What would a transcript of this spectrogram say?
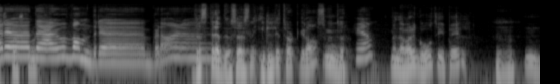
er, eh, det er jo vandreblad. Det spredde jo seg som ild i tørt gras. vet du. Ja. Men det var en god type ild. Mm. Mm.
